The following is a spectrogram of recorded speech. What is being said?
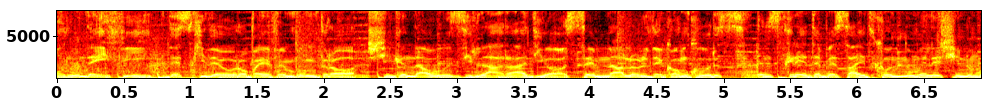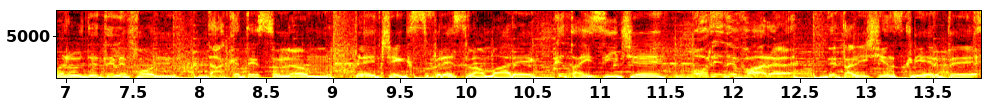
Oriunde ai fi, deschide europafm.ro și când auzi la radio semnalul de concurs, înscrie-te pe site cu numele și numărul de telefon. Dacă te sunăm, pleci expres la mare cât ai zice ore de vară. Detalii și înscrieri pe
